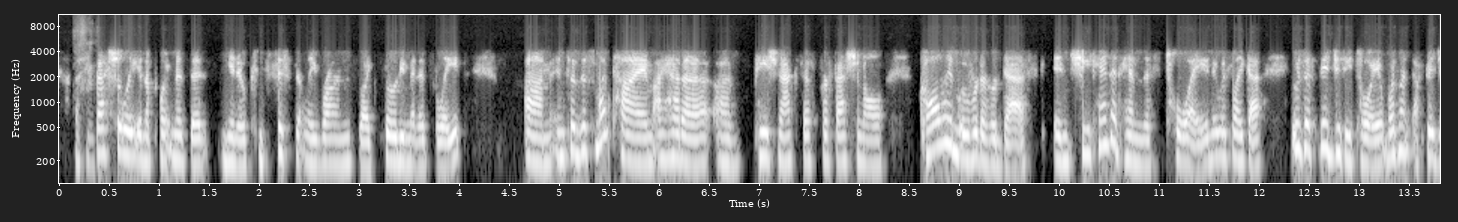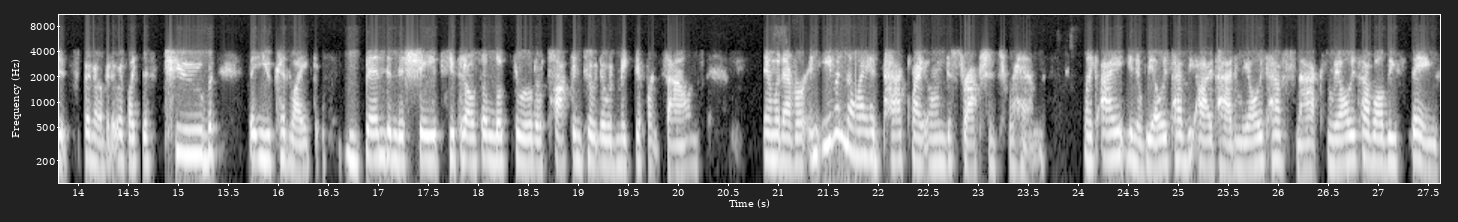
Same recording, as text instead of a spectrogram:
especially an appointment that you know consistently runs like 30 minutes late. Um, and so this one time, I had a, a, patient access professional call him over to her desk, and she handed him this toy, and it was like a it was a fidgety toy. It wasn't a fidget spinner, but it was like this tube that you could like bend into shapes. You could also look through it or talk into it. It would make different sounds and whatever. And even though I had packed my own distractions for him, like I, you know, we always have the iPad and we always have snacks and we always have all these things.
